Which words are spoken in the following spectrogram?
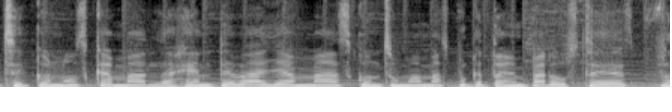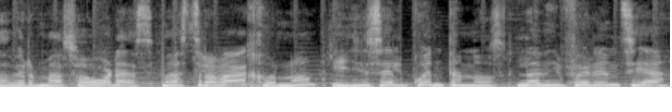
se, conozca más, la gente vaya más, consuma más, porque también para ustedes, pues haber más horas, más trabajo, ¿no? Y Giselle, cuéntanos la diferencia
